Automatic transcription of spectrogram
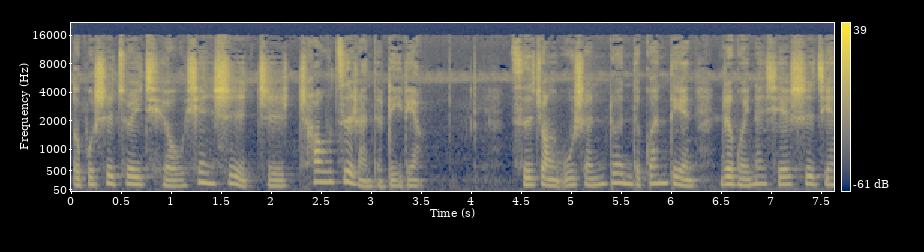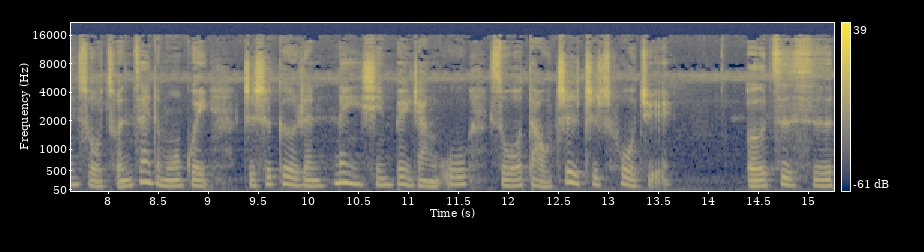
而不是追求现世之超自然的力量。此种无神论的观点认为，那些世间所存在的魔鬼，只是个人内心被染污所导致之错觉，而自私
